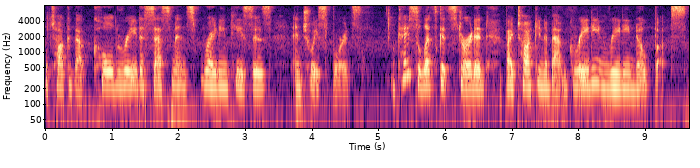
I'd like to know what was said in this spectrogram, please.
We'll talk about cold read assessments, writing pieces, and choice boards. Okay, so let's get started by talking about grading reading notebooks.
